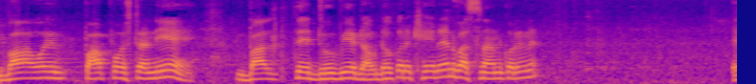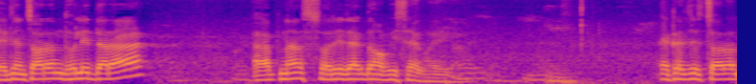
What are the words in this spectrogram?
বা ওই পাপসটা নিয়ে বালতিতে ডুবিয়ে ঢকঢক করে খেয়ে নেন বা স্নান করে নেন। একজন চরণ ধুলির দ্বারা আপনার শরীর একদম অভিষেক হয়ে গেল। এটা যে চরণ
